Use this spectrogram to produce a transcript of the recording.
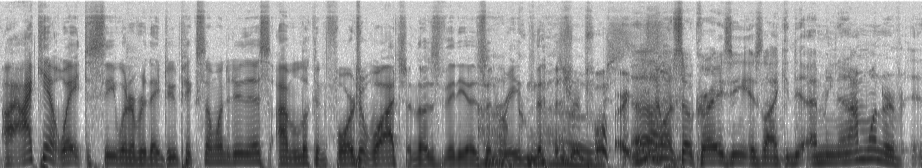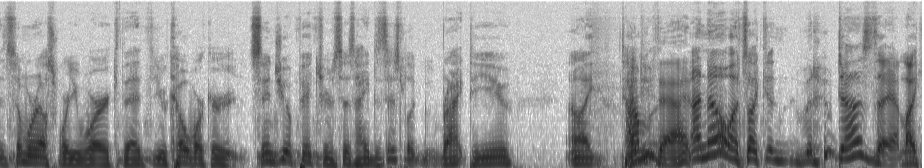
I, I can't wait to see whenever they do pick someone to do this. I'm looking forward to watching those videos and reading those reports. You know what's so crazy is like I mean, and I'm wondering if somewhere else where you work that your coworker sends you a picture and says, "Hey, does this look right to you?" I'm Like Tom, do that. I know it's like, but who does that? Like,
